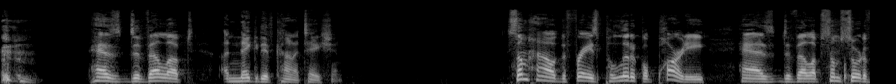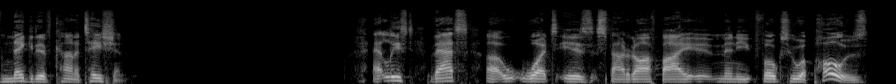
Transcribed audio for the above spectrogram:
has developed a negative connotation. Somehow the phrase political party has developed some sort of negative connotation. At least that's uh, what is spouted off by many folks who oppose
